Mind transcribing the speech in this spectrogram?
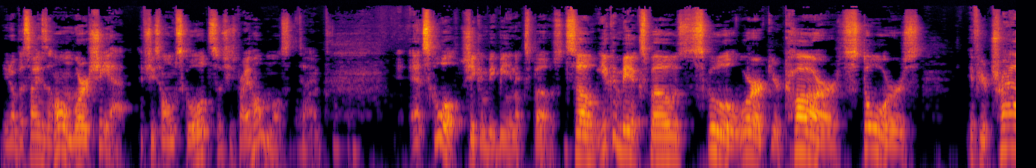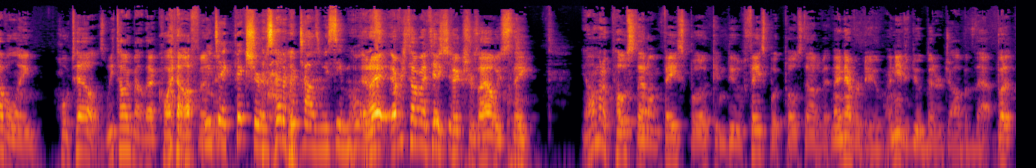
you know, besides the home, where is she at? If she's homeschooled, so she's probably home most of the time. At school, she can be being exposed. So you can be exposed school, work, your car, stores, if you're traveling, hotels. We talk about that quite often. We take pictures at hotels. We see mold. And I, every time I take pictures, I always think, you know, I'm going to post that on Facebook and do a Facebook post out of it. And I never do. I need to do a better job of that. But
